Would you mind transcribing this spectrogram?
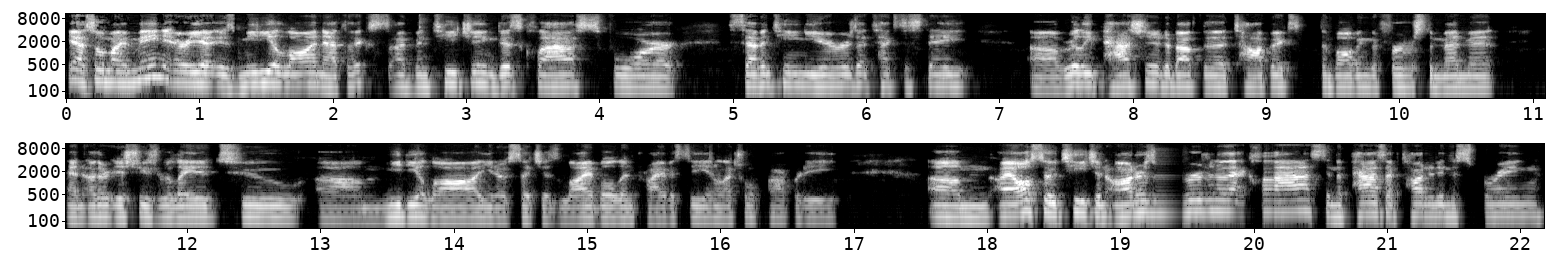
Yeah. So my main area is media law and ethics. I've been teaching this class for 17 years at Texas State uh, really passionate about the topics involving the First Amendment and other issues related to um, media law, you know, such as libel and privacy, intellectual property. Um, I also teach an honors version of that class. In the past, I've taught it in the spring.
